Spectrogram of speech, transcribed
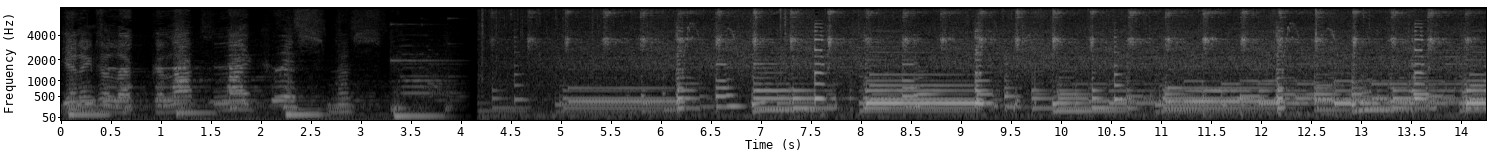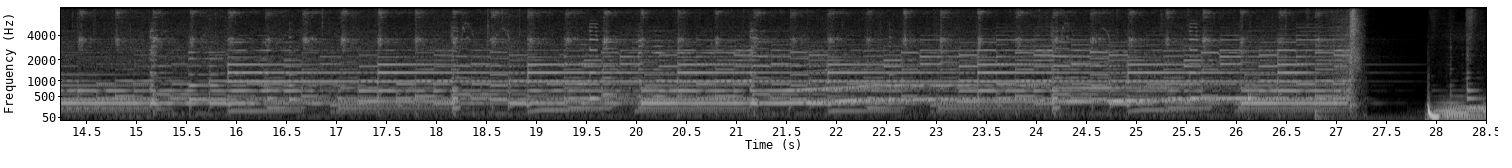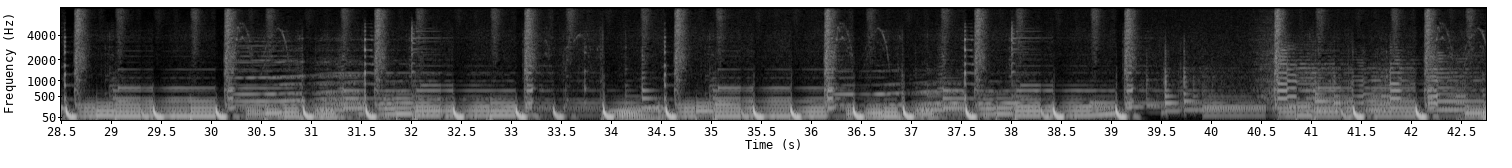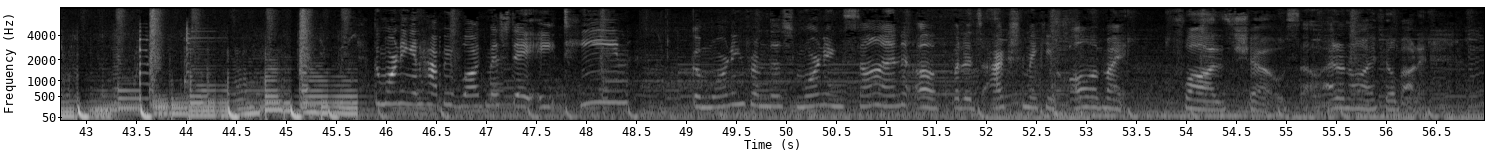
beginning to look a lot like Christmas. Good morning from this morning sun. Oh, but it's actually making all of my flaws show, so I don't know how I feel about it.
